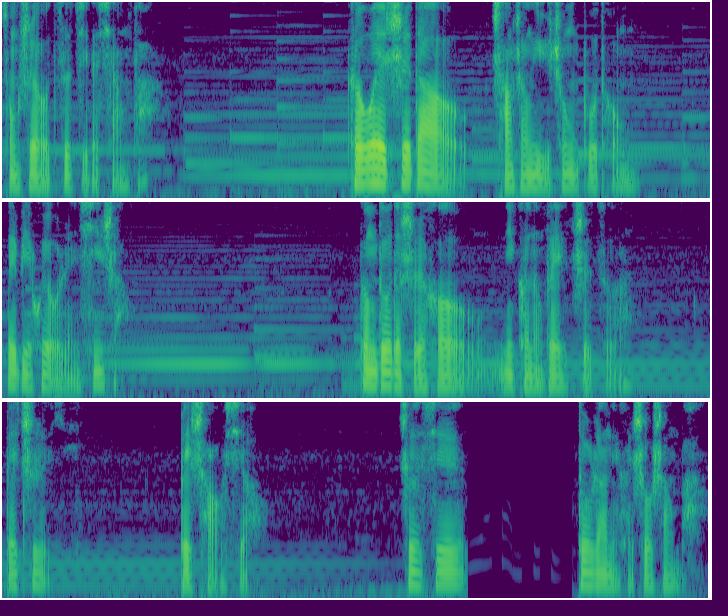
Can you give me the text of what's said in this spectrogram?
总是有自己的想法。可我也知道，常常与众不同，未必会有人欣赏。更多的时候，你可能被指责、被质疑、被嘲笑。这些都让你很受伤吧？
